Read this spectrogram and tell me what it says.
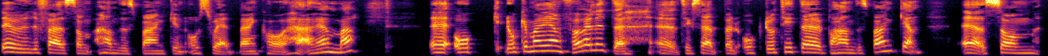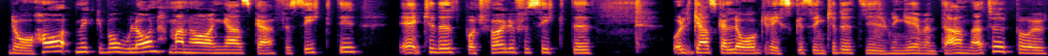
det är ungefär som Handelsbanken och Swedbank har här hemma. Eh, och då kan man jämföra lite eh, till exempel och då tittar jag på Handelsbanken som då har mycket bolån. Man har en ganska försiktig Eh, kreditportfölj och försiktig och ganska låg risk i sin kreditgivning även till andra typer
